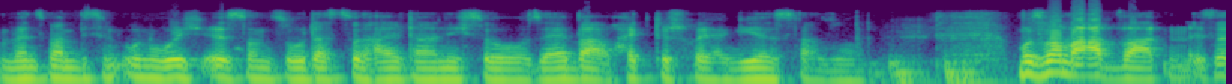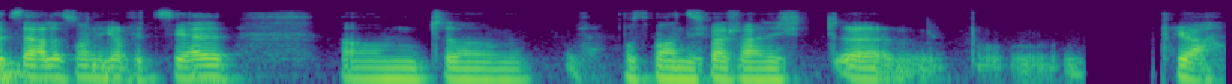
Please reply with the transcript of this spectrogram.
und wenn es mal ein bisschen unruhig ist und so, dass du halt da nicht so selber auch hektisch reagierst. Also muss man mal abwarten. Ist jetzt ja alles noch nicht offiziell und ähm, muss man sich wahrscheinlich, äh, ja,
